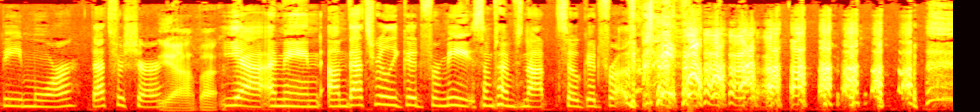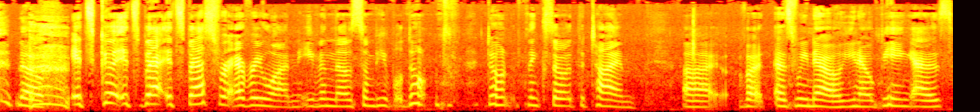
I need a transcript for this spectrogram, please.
be more that's for sure. Yeah, but yeah i mean um that's really good for me sometimes not so good for other people. No it's good it's be- it's best for everyone even though some people don't don't think so at the time. Uh, but as we know you know being as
